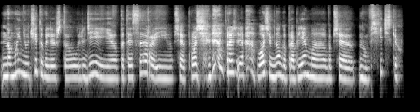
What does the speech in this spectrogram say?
но мы не учитывали, что у людей ПТСР и вообще прочее, очень много проблем э, вообще ну, психических,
